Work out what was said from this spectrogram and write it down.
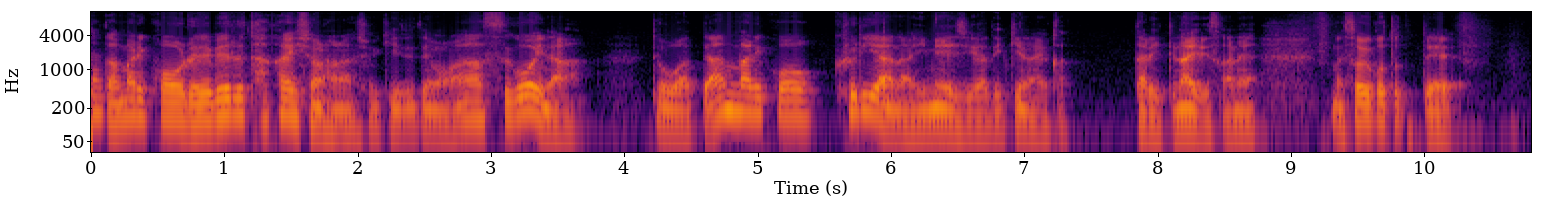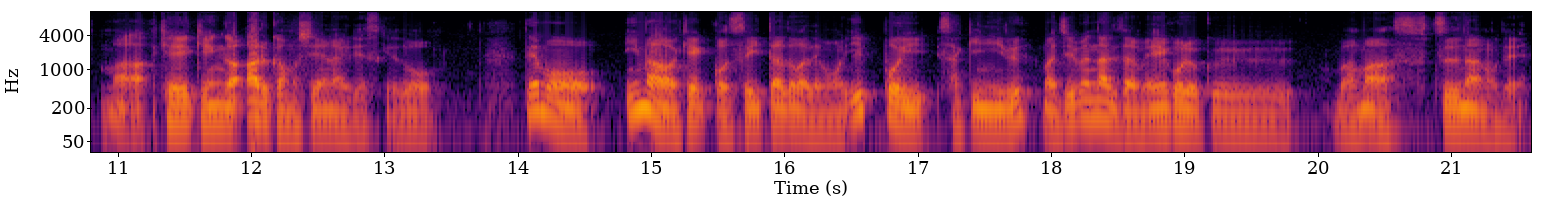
なんかあんまりこうレベル高い人の話を聞いてても、ああ、すごいな。って終わって、あんまりこうクリアなイメージができなかったりってないですかね。まあ、そういうことって、まあ経験があるかもしれないですけど、でも今は結構ツイッターとかでも一歩先にいる、まあ、自分なんて多分英語力はまあ普通なので、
